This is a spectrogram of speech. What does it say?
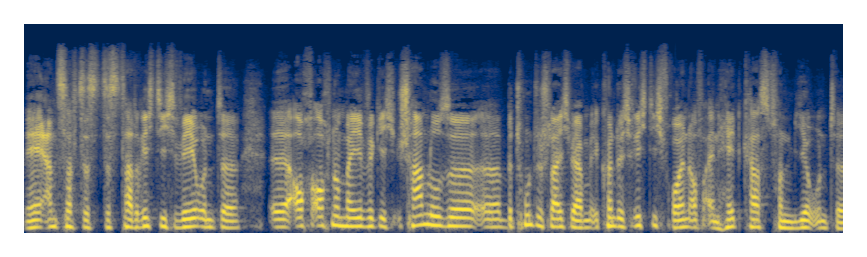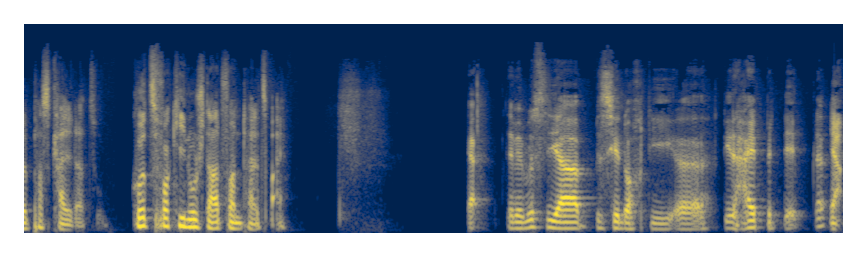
Nee, ernsthaft, das, das tat richtig weh und äh, äh, auch auch nochmal hier wirklich schamlose, äh, betonte Schleichwerbung. Ihr könnt euch richtig freuen auf einen Hatecast von mir und äh, Pascal dazu. Kurz vor Kinostart von Teil 2. Ja, denn wir müssen ja ein bisschen noch die, äh, den Hype mitnehmen. Ne? Ja,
